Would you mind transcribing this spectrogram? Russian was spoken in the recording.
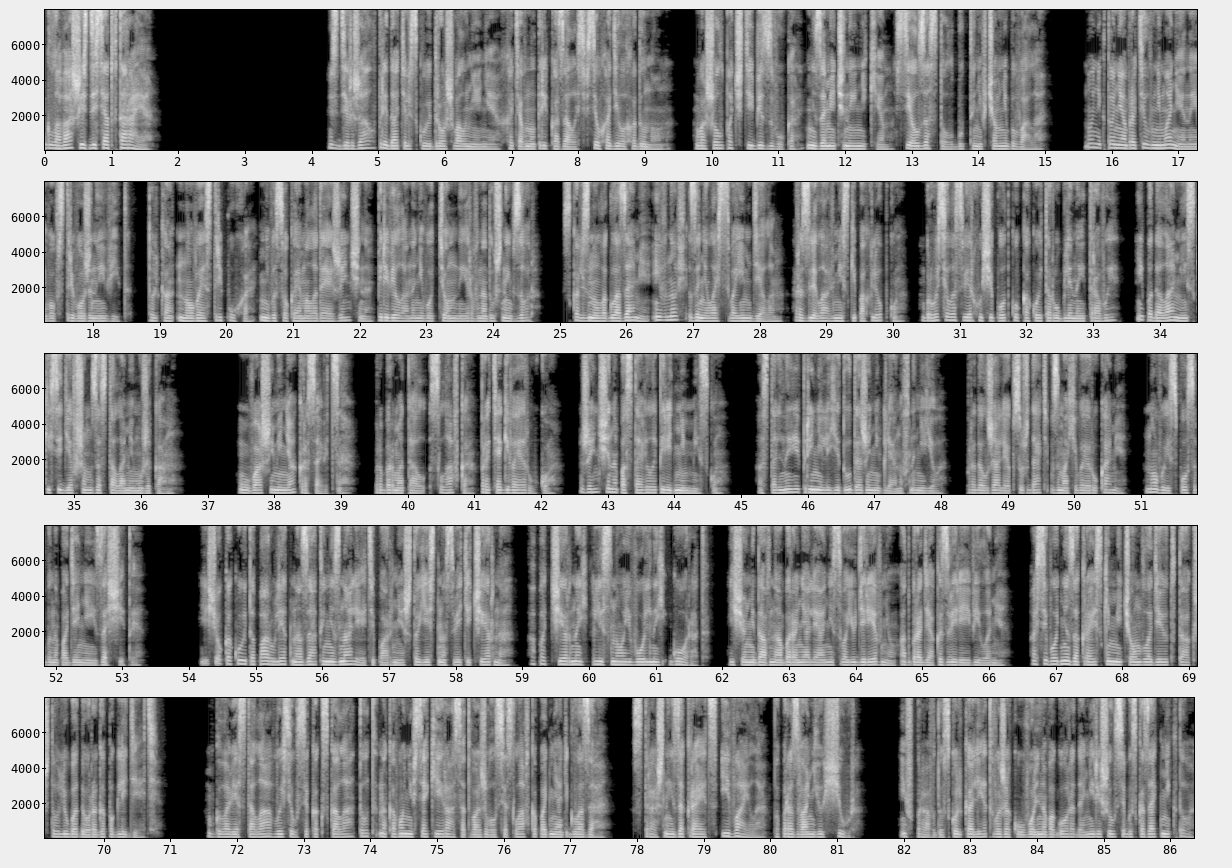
Глава 62. Сдержал предательскую дрожь волнения, хотя внутри, казалось, все ходило ходуном. Вошел почти без звука, незамеченный никем, сел за стол, будто ни в чем не бывало. Но никто не обратил внимания на его встревоженный вид. Только новая стрепуха, невысокая молодая женщина, перевела на него темный и равнодушный взор Скользнула глазами и вновь занялась своим делом. Разлила в миске похлебку, бросила сверху щепотку какой-то рубленой травы и подала миски сидевшим за столами мужикам. «У вашей меня, красавица», — пробормотал Славка, протягивая руку. Женщина поставила перед ним миску. Остальные приняли еду, даже не глянув на нее. Продолжали обсуждать, взмахивая руками, новые способы нападения и защиты. Еще какую-то пару лет назад и не знали эти парни, что есть на свете Черна, а под Черной — лесной вольный город. Еще недавно обороняли они свою деревню от бродяг и зверей вилами. А сегодня за крайским мечом владеют так, что любо-дорого поглядеть. В голове стола высился, как скала, тот, на кого не всякий раз отваживался Славка поднять глаза. Страшный закраец Ивайла по прозванию Щур — и вправду, сколько лет вожаку вольного города не решился бы сказать никто.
